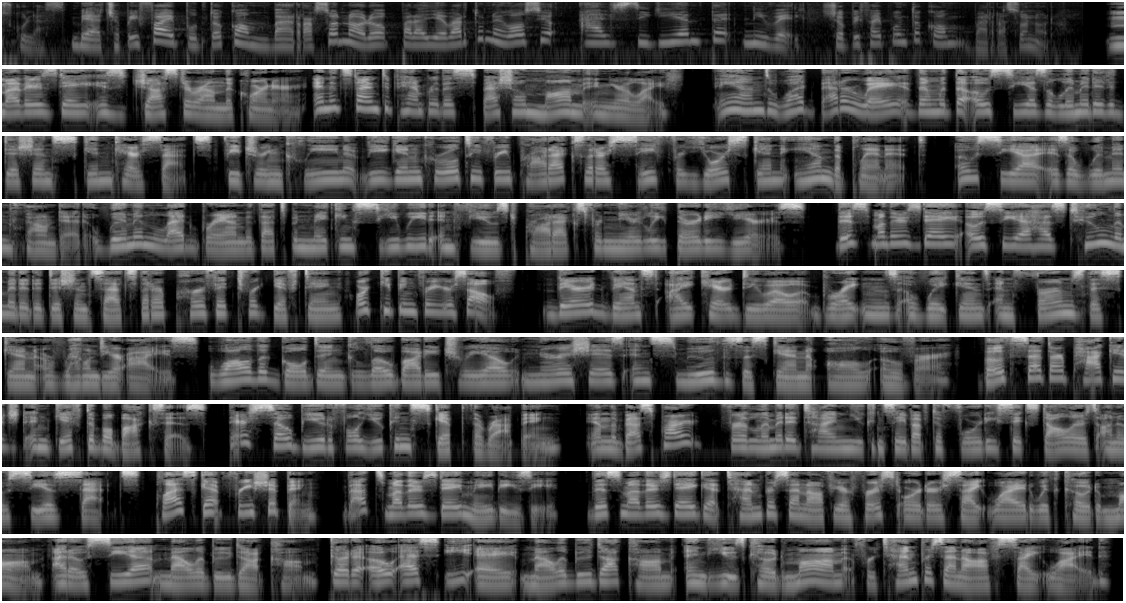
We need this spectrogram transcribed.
minúsculas. Ve a shopify.com barra sonoro para llevar tu negocio al siguiente nivel. Shopify.com barra sonoro. Mother's Day is just around the corner, and it's time to pamper the special mom in your life. And what better way than with the Osea's limited edition skincare sets featuring clean, vegan, cruelty free products that are safe for your skin and the planet. Osea is a women founded, women led brand that's been making seaweed infused products for nearly 30 years. This Mother's Day, Osea has two limited edition sets that are perfect for gifting or keeping for yourself. Their advanced eye care duo brightens, awakens, and firms the skin around your eyes, while the golden glow body trio nourishes and smooths the skin all over. Both sets are packaged in giftable boxes. They're so beautiful you can skip the wrapping. And the best part? For a limited time, you can save up to $46 on Osea's sets. Plus, get free shipping. That's Mother's Day made easy. This Mother's Day, get 10% off your first order site wide with code MOM at OseaMalibu.com. Go to O S E A Malibu.com and use code MOM for 10% off site wide.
